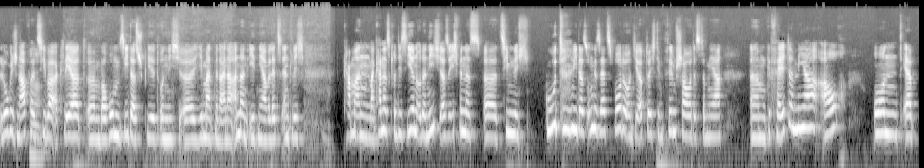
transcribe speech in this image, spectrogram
logisch nachvollziehbar ah. erklärt, ähm, warum sie das spielt und nicht äh, jemand mit einer anderen Ethnie. Aber letztendlich kann man, man kann es kritisieren oder nicht. Also ich finde es äh, ziemlich gut, wie das umgesetzt wurde. Und je öfter ich den Film schaue, desto mehr ähm, gefällt er mir auch. Und er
